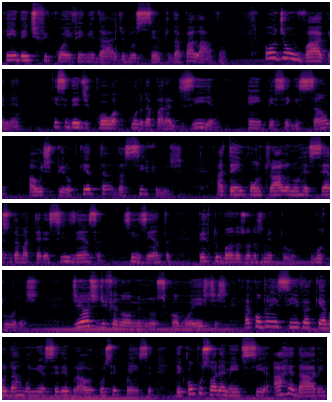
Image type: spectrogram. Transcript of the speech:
que identificou a enfermidade do centro da palavra, ou de um Wagner, que se dedicou à cura da paralisia em perseguição ao espiroqueta da sífilis, até encontrá-lo no recesso da matéria cinzenta, perturbando as ondas motoras. Diante de fenômenos como estes, é compreensível a quebra da harmonia cerebral em consequência de compulsoriamente se arredarem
